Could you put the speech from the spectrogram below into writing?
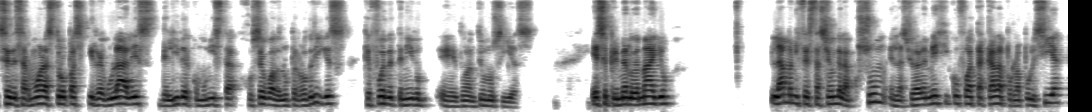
se desarmó a las tropas irregulares del líder comunista José Guadalupe Rodríguez, que fue detenido eh, durante unos días. Ese primero de mayo, la manifestación de la CUSUM en la Ciudad de México fue atacada por la policía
